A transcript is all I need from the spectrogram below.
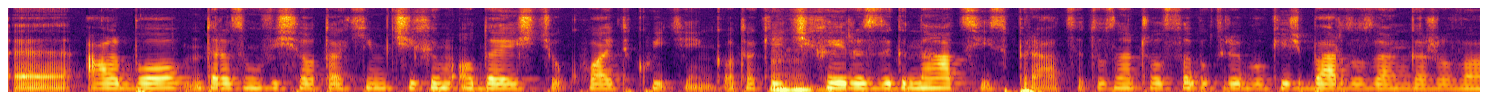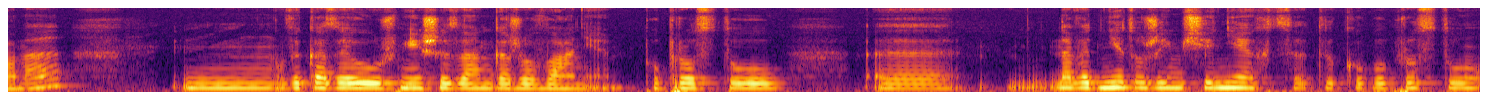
e, albo teraz mówi się o takim cichym odejściu, quiet quitting, o takiej Mhm. cichej rezygnacji z pracy, to znaczy osoby, które były kiedyś bardzo zaangażowane, mm, wykazują już mniejsze zaangażowanie. Po prostu nawet nie to, że im się nie chce, tylko po prostu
